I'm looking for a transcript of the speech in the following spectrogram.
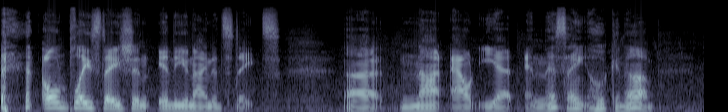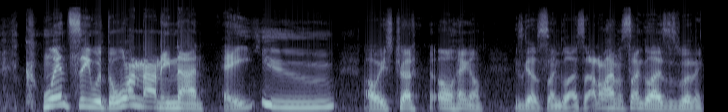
on PlayStation in the United States. Uh, not out yet, and this ain't hooking up. Quincy with the 199. Hey, you. Always try to. Oh, hang on. He's got sunglasses. I don't have sunglasses with me.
